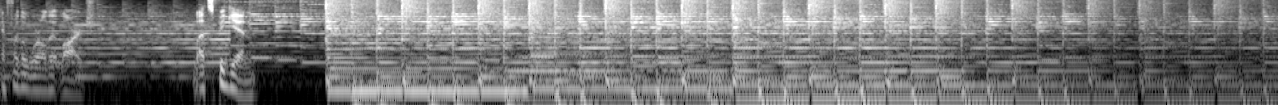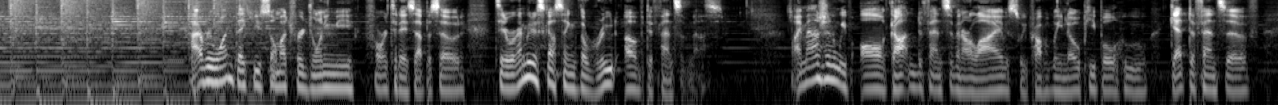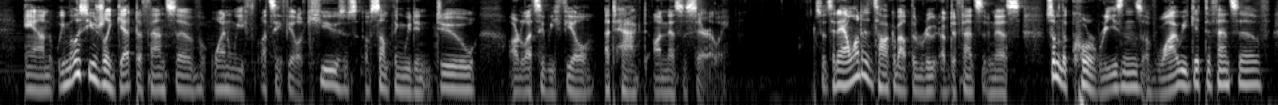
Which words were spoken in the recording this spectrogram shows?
and for the world at large. Let's begin. Hi, everyone. Thank you so much for joining me for today's episode. Today, we're going to be discussing the root of defensiveness. So, I imagine we've all gotten defensive in our lives. We probably know people who get defensive. And we most usually get defensive when we, let's say, feel accused of something we didn't do, or let's say we feel attacked unnecessarily. So today I wanted to talk about the root of defensiveness, some of the core reasons of why we get defensive.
